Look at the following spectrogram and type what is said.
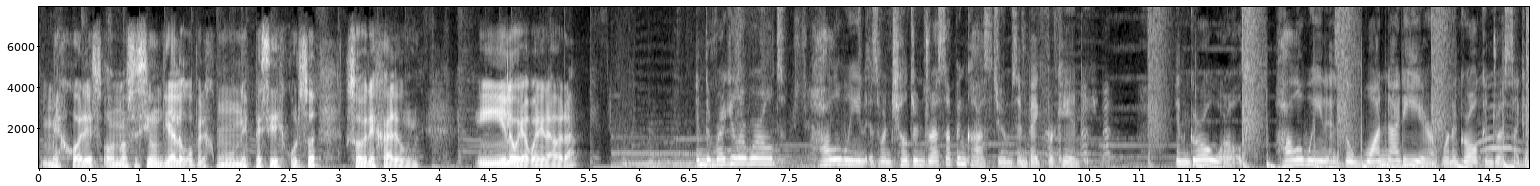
mejores, o no sé si un diálogo, pero es como una especie de discurso sobre Halloween. Y lo voy a poner ahora. In the regular world, Halloween is when children dress up in costumes and beg for candy. In girl world, Halloween is the one night a year when a girl can dress like a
